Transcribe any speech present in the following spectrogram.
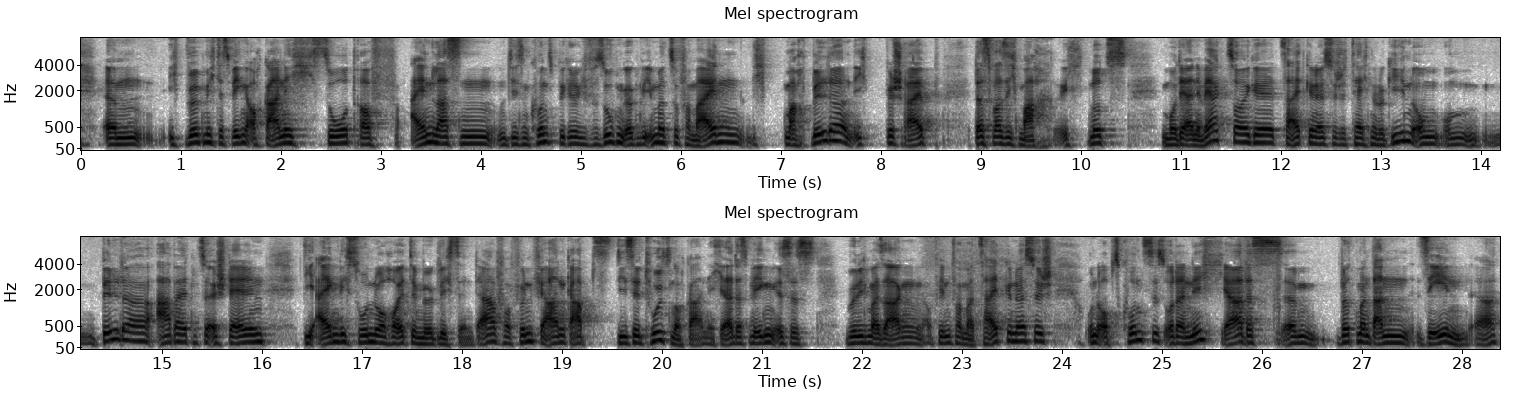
ähm, ich würde mich deswegen auch gar nicht so drauf einlassen, um diesen Kunstbegriff. Ich versuche irgendwie immer zu vermeiden. Ich mache Bilder und ich beschreibe das, was ich mache. Ich nutze moderne Werkzeuge, zeitgenössische Technologien, um, um Bilder, Arbeiten zu erstellen, die eigentlich so nur heute möglich sind. Ja, vor fünf Jahren gab es diese Tools noch gar nicht. Ja, deswegen ist es, würde ich mal sagen, auf jeden Fall mal zeitgenössisch. Und ob es Kunst ist oder nicht, ja, das ähm, wird man dann sehen. Ja.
